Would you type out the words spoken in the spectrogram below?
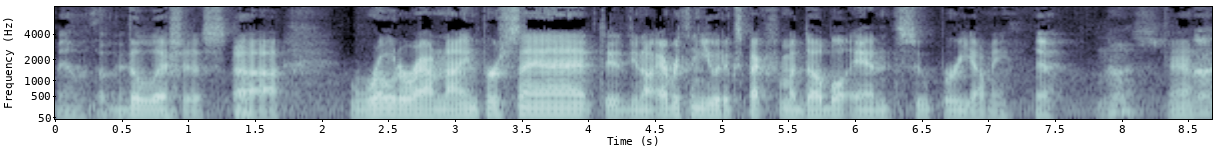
Mammoth. Okay. Delicious. Uh, rode around nine percent. You know everything you would expect from a double, and super yummy. Yeah. Nice. Yeah. Nice.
